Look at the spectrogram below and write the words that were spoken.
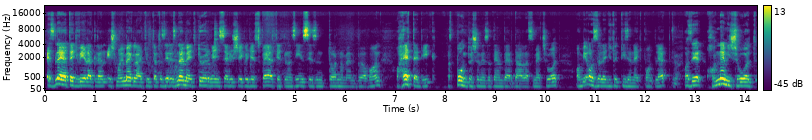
ez lehet egy véletlen, és majd meglátjuk, tehát azért ez nem egy törvényszerűség, hogy ez feltétlen az in-season tournamentből van. A hetedik, az pontosan ez a Denver-Dallas meccs volt, ami azzal együtt, hogy 11 pont lett. Azért, ha nem is volt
